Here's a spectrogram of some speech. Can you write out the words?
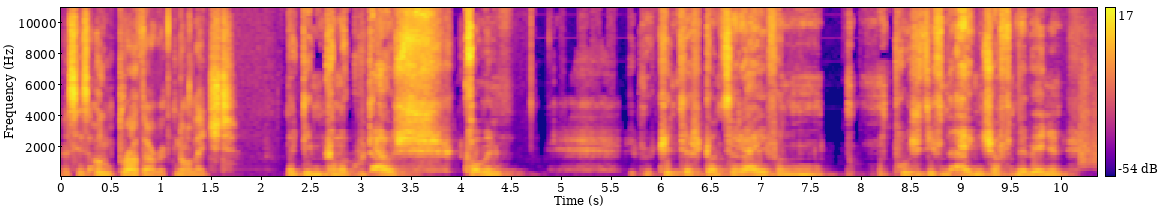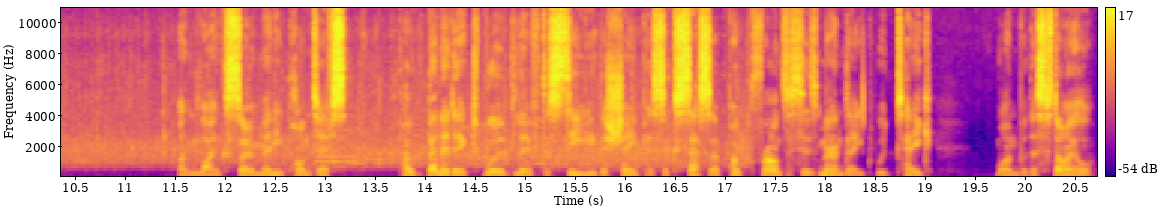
as his own brother acknowledged. Mit ihm kann man gut auskommen. Man könnte eine ganze Reihe von positiven Eigenschaften erwähnen. Unlike so many pontiffs, Pope Benedict would live to see the shape his successor, Pope Francis's mandate, would take one with a style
